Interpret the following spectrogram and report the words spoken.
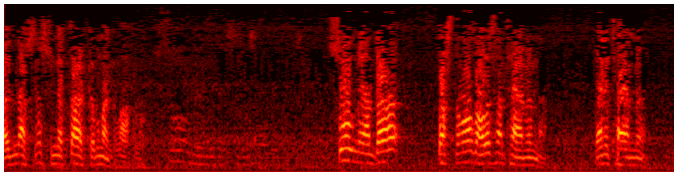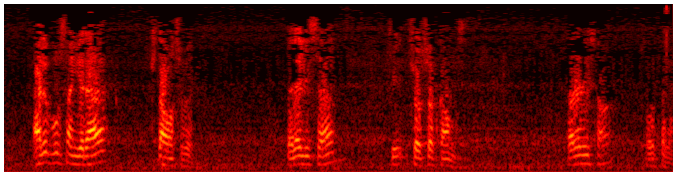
Aydın əfsinə sünnətdə ayaqqabına qılarlar. Su olmuyor bir de sizin. Su olmayanda dastamaz alırsan təyəmmümlə. Yəni təyəmmüm. Əli vursan yerə, kitab açılır. Belə eləyirsən ki, çöp-çöp qalmasın. Belə eləyirsən, sonra belə.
